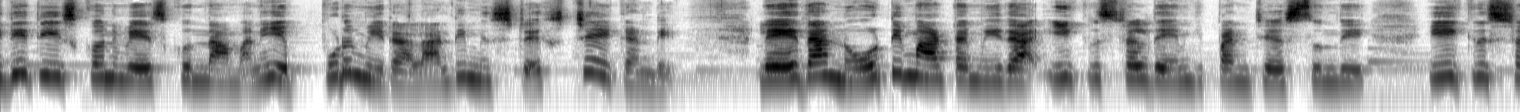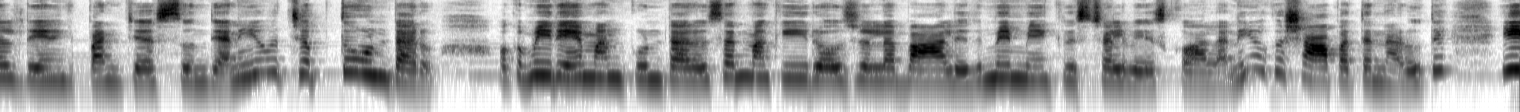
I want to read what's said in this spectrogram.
ఇది తీసుకొని వేసుకుందామని ఎప్పుడు మీరు అలాంటి మిస్టేక్స్ చేయకండి. లేదా నోటి మాట మీద ఈ క్రిస్టల్ దేనికి పనిచేస్తుంది ఈ క్రిస్టల్ దేనికి పనిచేస్తుంది అని చెప్తూ ఉంటారు. ఒక మీరు ఏమనుకుంటారు సార్ మాకు ఈ రోజుల్లో బాగాలేదు మేము ఏ క్రిస్టల్ వేసుకోవాలని? ఒక షాప్ అతను అడిగితే ఈ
